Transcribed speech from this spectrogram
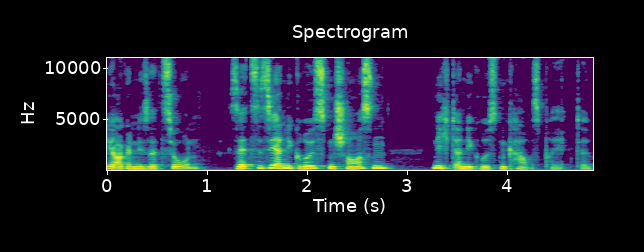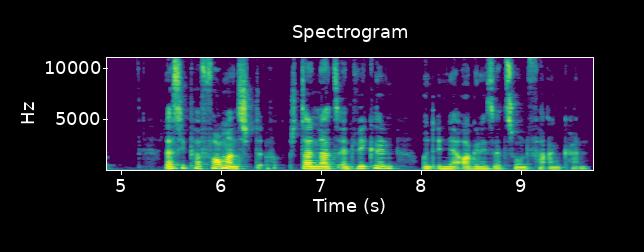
die Organisation. Setze sie an die größten Chancen, nicht an die größten Chaosprojekte. Lass sie Performance-Standards entwickeln und in der Organisation verankern.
